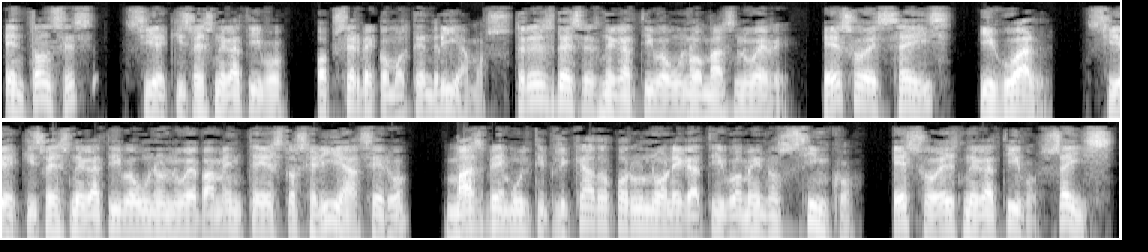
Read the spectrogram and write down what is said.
Entonces, si x es negativo, observe cómo tendríamos 3 veces negativo 1 más 9, eso es 6, igual, si x es negativo 1 nuevamente esto sería 0, más b multiplicado por 1 negativo menos 5, eso es negativo 6.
